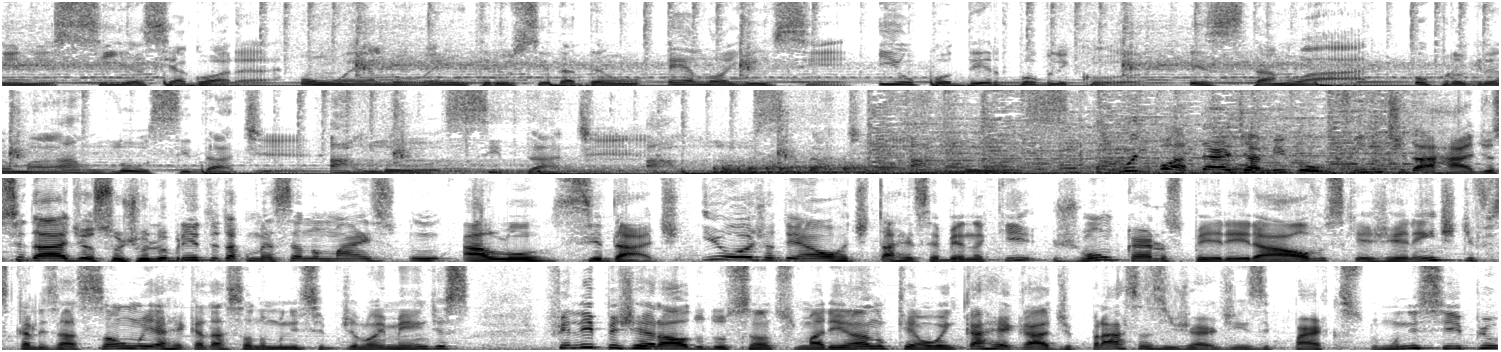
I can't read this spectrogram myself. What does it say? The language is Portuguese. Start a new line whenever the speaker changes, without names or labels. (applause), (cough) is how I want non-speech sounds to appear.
Inicia-se agora um elo entre o cidadão eloiense e o poder público. Está no ar o programa Alô Cidade. Alô Cidade. Alô Cidade. Alô Cidade.
Muito boa tarde, amigo ouvinte da Rádio Cidade. Eu sou Júlio Brito e está começando mais um Alô Cidade. E hoje eu tenho a honra de estar recebendo aqui João Carlos Pereira Alves, que é gerente de fiscalização e arrecadação do município de Eloy Mendes, Felipe Geraldo dos Santos Mariano, que é o encarregado de praças e jardins e parques do município,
